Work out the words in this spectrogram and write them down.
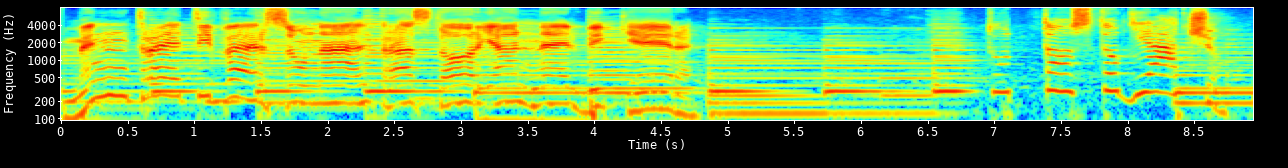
mentre ti verso un'altra storia nel bicchiere. Tutto sto ghiaccio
